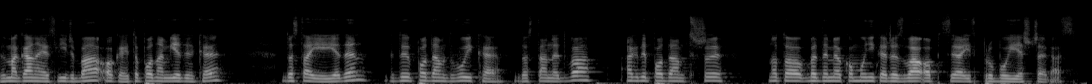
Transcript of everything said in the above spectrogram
wymagana jest liczba. Ok, to podam jedynkę, dostaję 1. Gdy podam dwójkę, dostanę 2, a gdy podam 3, no to będę miał komunikat, że zła opcja i spróbuję jeszcze raz.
